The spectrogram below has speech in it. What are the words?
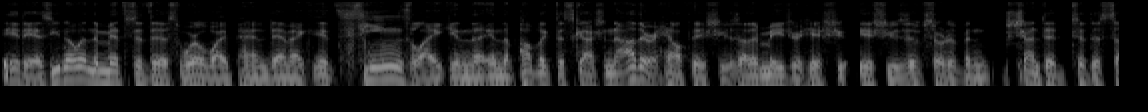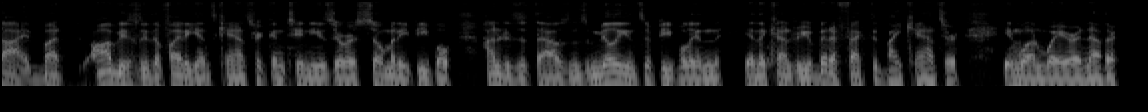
It is. You know, in the midst of this worldwide pandemic, it seems like in the in the public discussion, other health issues, other major issue, issues have sort of been shunted to the side. But obviously, the fight against cancer continues. There are so many people, hundreds of thousands, millions of people in in the country who've been affected by cancer in one way or another.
